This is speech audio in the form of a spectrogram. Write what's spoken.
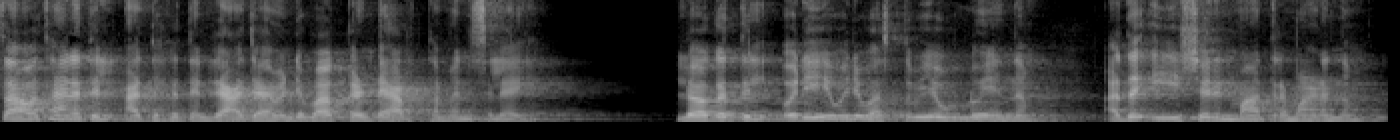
സാവധാനത്തിൽ അദ്ദേഹത്തിന് രാജാവിന്റെ വാക്കുകളുടെ അർത്ഥം മനസ്സിലായി. ലോകത്തിൽ ഒരേ ഒരു വസ്തുവേ ഉള്ളൂ എന്നും അത് ഈശ്വരൻ മാത്രമാണെന്നും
